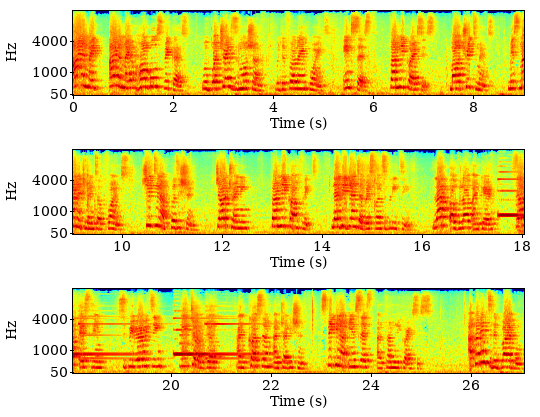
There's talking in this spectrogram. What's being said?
I and my, I and my humble speakers will buttress the motion with the following points. Incest, family crisis, maltreatment, mismanagement of funds, shifting of position, child training, family conflict, negligence of responsibility, lack of love and care, self-esteem, superiority, nature of job, and custom and tradition. Speaking on incest and family crisis. According to the Bible,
